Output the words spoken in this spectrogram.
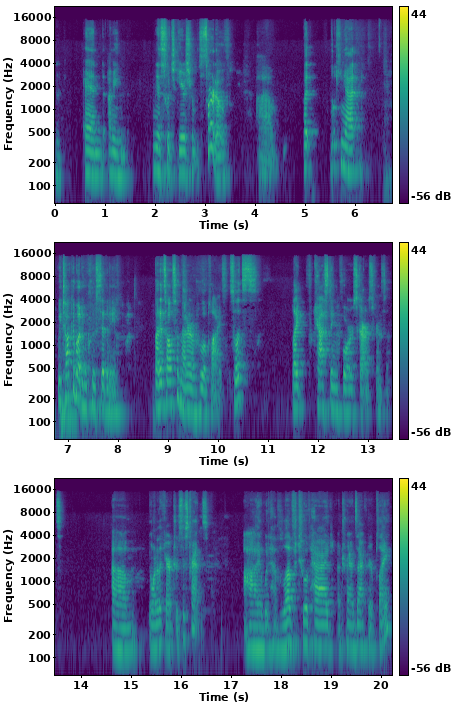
Hmm. and i mean i'm going to switch gears from sort of um, but looking at we talk about inclusivity but it's also a matter of who applies. So let's like casting for scars for instance. Um, one of the characters is trans i would have loved to have had a trans actor play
